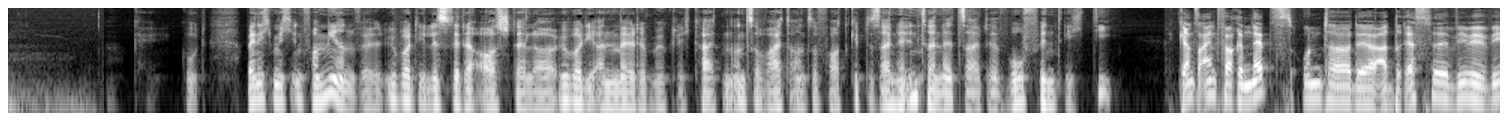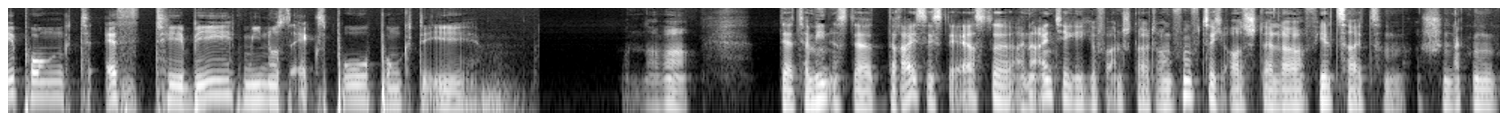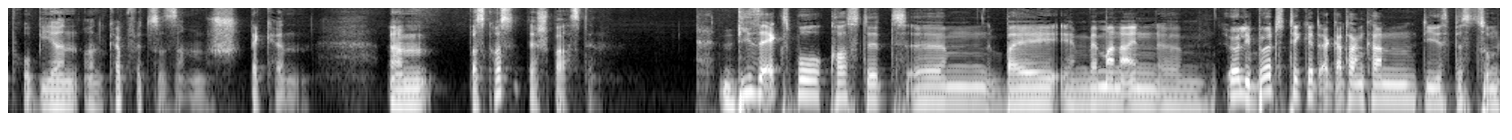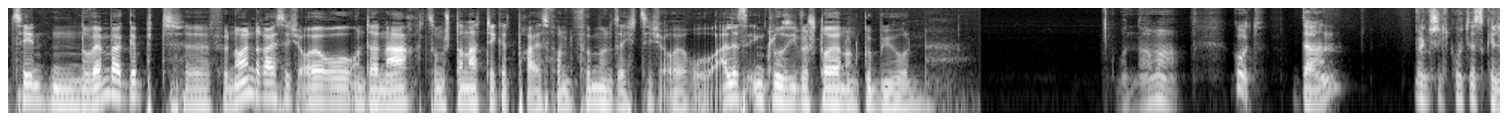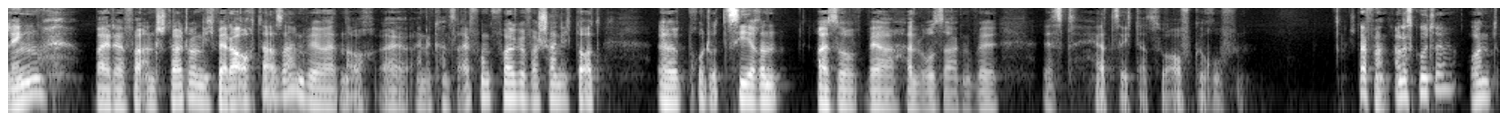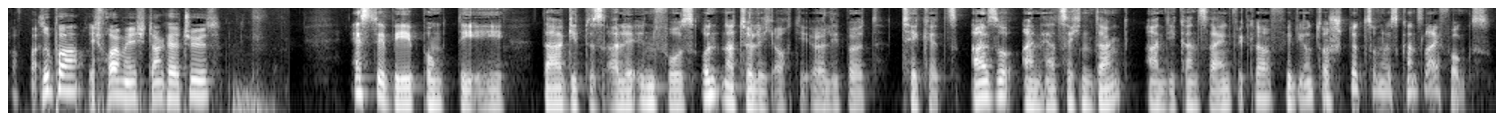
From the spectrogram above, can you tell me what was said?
Gut. Wenn ich mich informieren will über die Liste der Aussteller, über die Anmeldemöglichkeiten und so weiter und so fort, gibt es eine Internetseite. Wo finde ich die? Ganz einfach im Netz unter der Adresse www.stb-expo.de. Wunderbar. Der Termin ist der 30.01., eine eintägige Veranstaltung, 50 Aussteller, viel Zeit zum Schnacken, Probieren und Köpfe zusammenstecken. Ähm, was kostet der Spaß denn? Diese Expo kostet ähm, bei, ähm, wenn man ein ähm, Early Bird Ticket ergattern kann, die es bis zum 10. November gibt, äh, für 39 Euro und danach zum Standardticketpreis von 65 Euro. Alles inklusive Steuern und Gebühren. Wunderbar. Gut, dann wünsche ich gutes Gelingen bei der Veranstaltung. Ich werde auch da sein. Wir werden auch äh, eine Kanzleifunkfolge wahrscheinlich dort äh, produzieren. Also wer Hallo sagen will, ist herzlich dazu aufgerufen. Stefan, alles Gute und auf bald. Super, ich freue mich. Danke, tschüss. sdb.de, da gibt es alle Infos und natürlich auch die Early Bird Tickets. Also einen herzlichen Dank an die Kanzleientwickler für die Unterstützung des Kanzleifunks.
